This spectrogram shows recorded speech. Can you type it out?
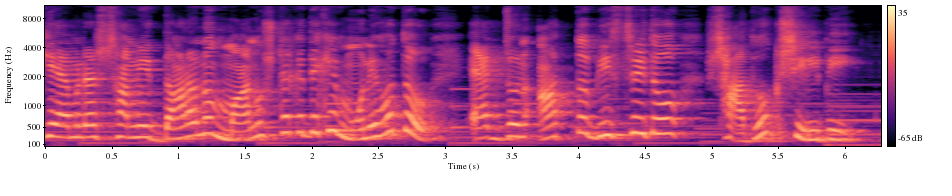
ক্যামেরার সামনে দাঁড়ানো মানুষটাকে দেখে মনে হতো একজন আত্মবিস্তৃত সাধক শিল্পী।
